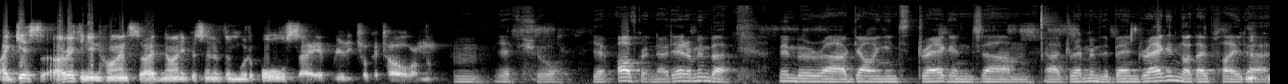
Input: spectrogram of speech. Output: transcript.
I, I guess I reckon in hindsight, ninety percent of them would all say it really took a toll on them. Mm, yeah, for sure. Yeah, I've got no doubt. I remember remember uh, going into Dragons. Um, uh, remember the band Dragon? Like they played. Uh,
